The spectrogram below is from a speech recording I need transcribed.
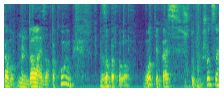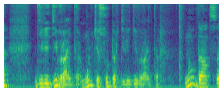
кавом. Блін, давай запакую. Запакував. От якась штука. Що це? DVD Writer. Multi-Super DVD Writer. Ну да, це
